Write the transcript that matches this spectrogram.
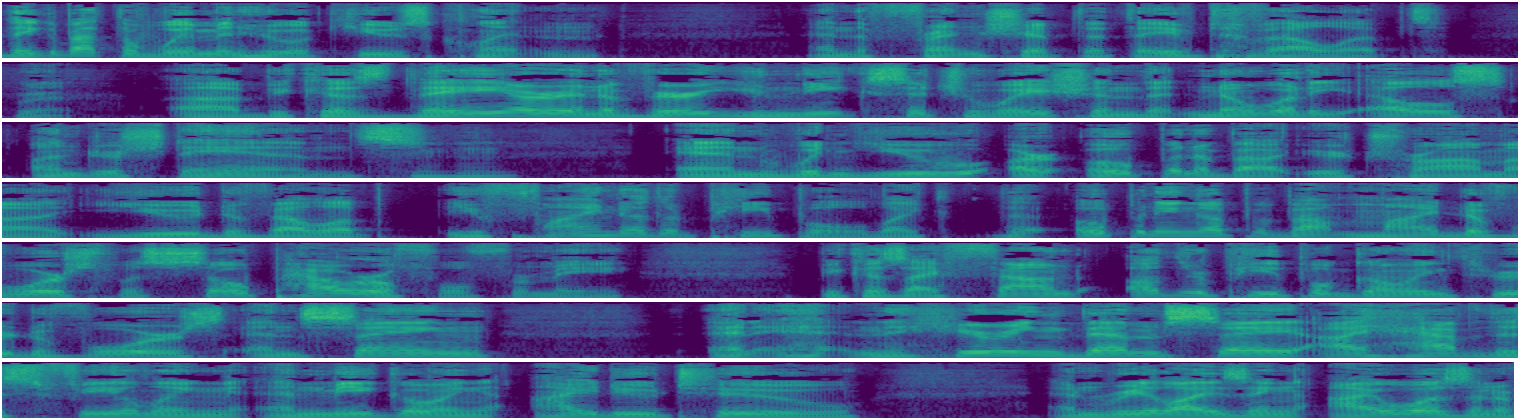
think about the women who accuse Clinton and the friendship that they've developed. Uh, because they are in a very unique situation that nobody else understands. And when you are open about your trauma, you develop, you find other people. Like the opening up about my divorce was so powerful for me because I found other people going through divorce and saying, and, and hearing them say, I have this feeling, and me going, I do too, and realizing I wasn't a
